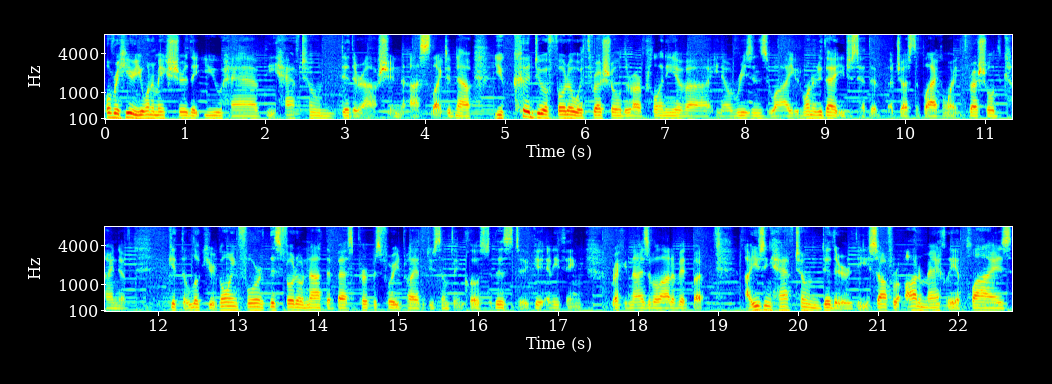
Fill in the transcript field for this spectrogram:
over here, you want to make sure that you have the halftone dither option selected. Now, you could do a photo with threshold. There are plenty of you know reasons reasons why you'd want to do that. You just have to adjust the black and white threshold to kind of get the look you're going for. This photo not the best purpose for you. You'd probably have to do something close to this to get anything recognizable out of it. But uh, using halftone dither, the software automatically applies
